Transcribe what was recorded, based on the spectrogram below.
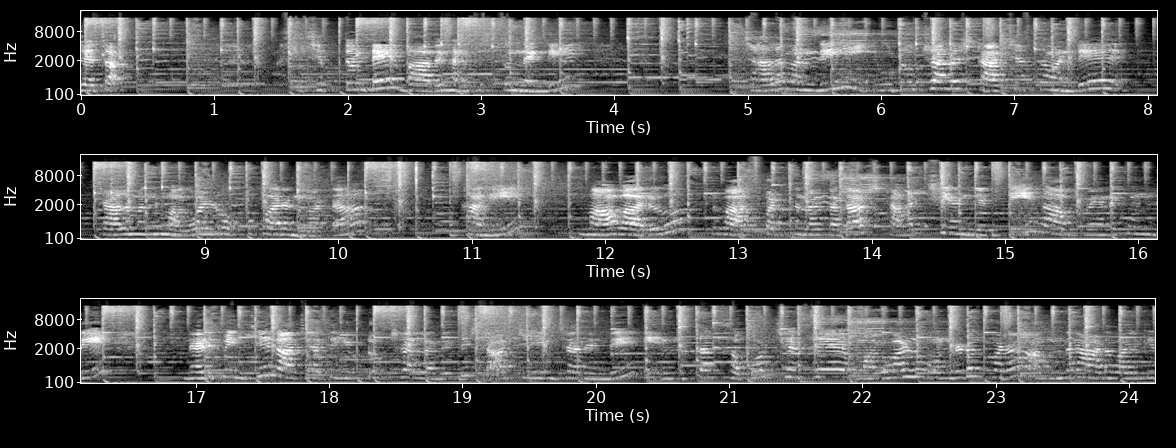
చేత చెప్తుంటే బాధగా అనిపిస్తుందండి. చాలామంది యూట్యూబ్ ఛానల్ స్టార్ట్ చేస్తామంటే చాలామంది మగవాళ్ళు ఒప్పుకోరనమాట కానీ మా వారు నువ్వు ఆశపడుతున్నావు కదా స్టార్ట్ చేయని చెప్పి నా వెనకుండి నడిపించి నా చేత యూట్యూబ్ ఛానల్ అనేది స్టార్ట్ చేయించారండి. ఇంత సపోర్ట్ చేసే మగవాళ్ళు ఉండడం కూడా అందరు ఆడవాళ్ళకి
